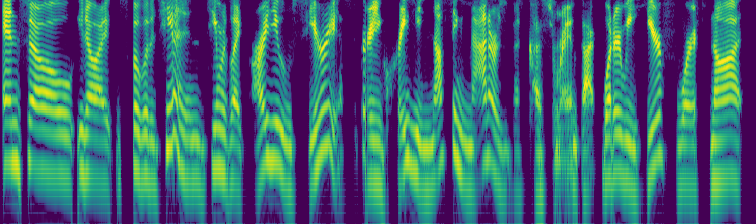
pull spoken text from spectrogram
And so, you know, I spoke with the team and the team was like, are you serious? Are you crazy? Nothing matters about customer impact. What are we here for if not,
